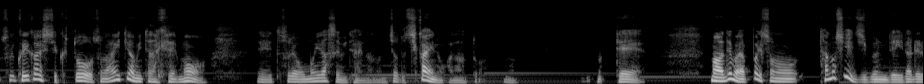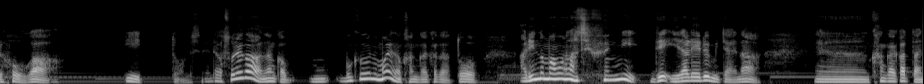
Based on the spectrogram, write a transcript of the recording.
それ繰り返していくと、その相手を見ただけでも、えっ、と、それを思い出すみたいなのにちょっと近いのかなと思って、まあでもやっぱりその楽しい自分でいられる方がいいっと思うんですね。だからそれがなんか僕の前の考え方だと、ありのままの自分にでいられるみたいな、えー、考え方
